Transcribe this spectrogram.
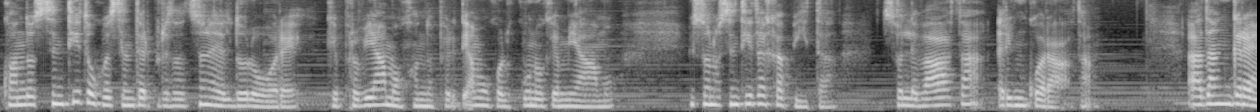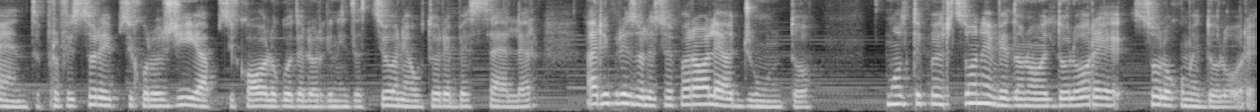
Quando ho sentito questa interpretazione del dolore che proviamo quando perdiamo qualcuno che amiamo, mi sono sentita capita, sollevata, rincuorata. Adam Grant, professore di psicologia, psicologo dell'organizzazione, autore bestseller, ha ripreso le sue parole e ha aggiunto Molte persone vedono il dolore solo come dolore,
